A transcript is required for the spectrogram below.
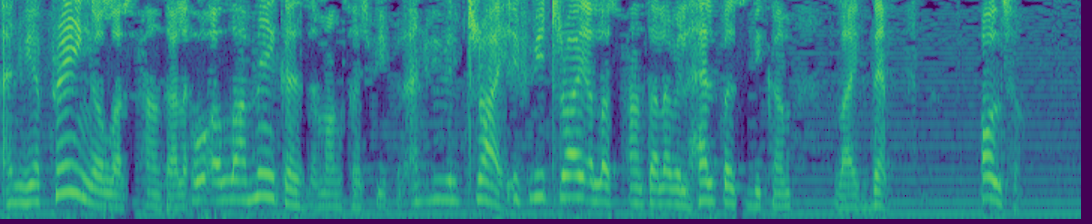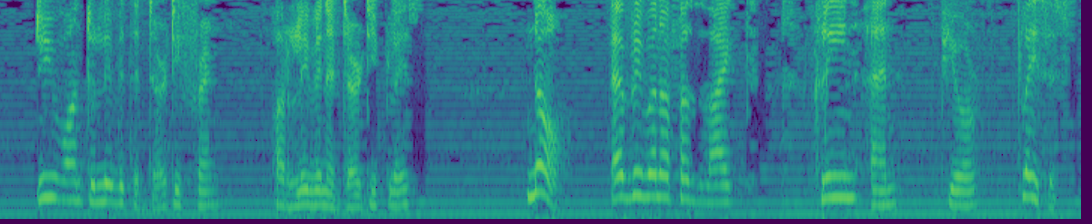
And we are praying Allah subhanahu wa ta'ala, Oh Allah, make us among such people. And we will try. If we try, Allah subhanahu wa ta'ala will help us become like them. Also, do you want to live with a dirty friend or live in a dirty place? No, every one of us likes clean and pure places.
